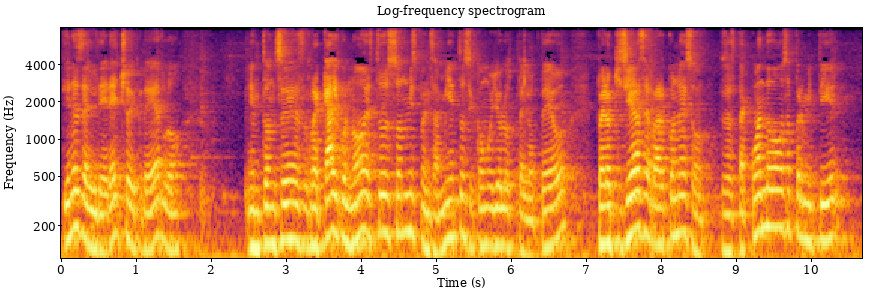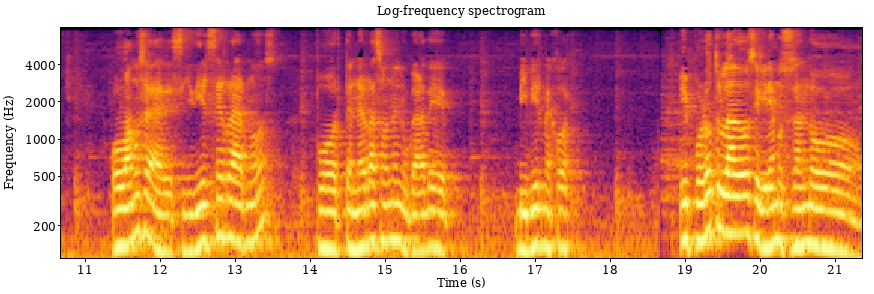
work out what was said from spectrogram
tienes el derecho de creerlo. Entonces recalco, ¿no? Estos son mis pensamientos y cómo yo los peloteo. Pero quisiera cerrar con eso. Pues hasta cuándo vamos a permitir o vamos a decidir cerrarnos por tener razón en lugar de vivir mejor. Y por otro lado, seguiremos usando,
